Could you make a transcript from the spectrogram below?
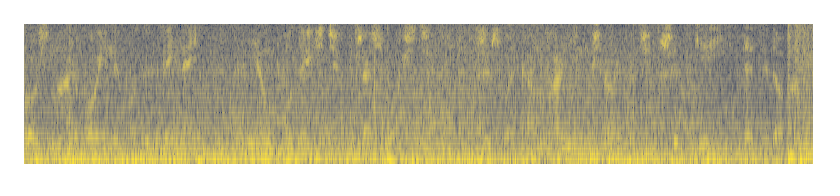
Koszmar wojny pozycyjnej miał podejść w przeszłość. Przyszłe kampanie musiały być szybkie i zdecydowane.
